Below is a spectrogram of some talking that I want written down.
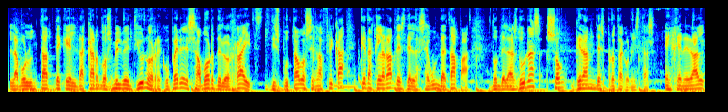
La voluntad de que el Dakar 2021 recupere el sabor de los rides disputados en África queda clara desde la segunda etapa, donde las dunas son grandes protagonistas. En general,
